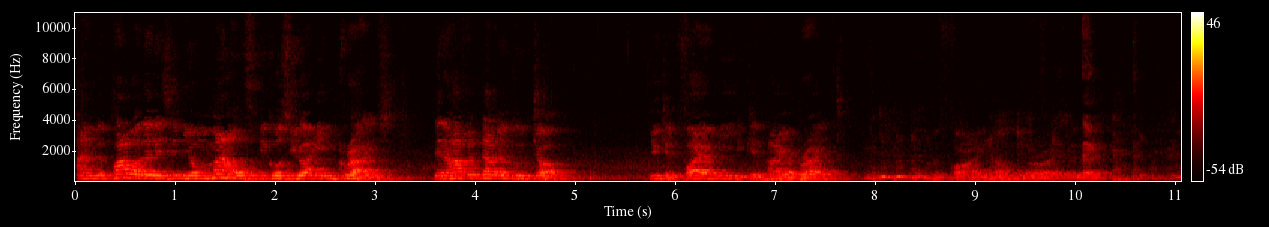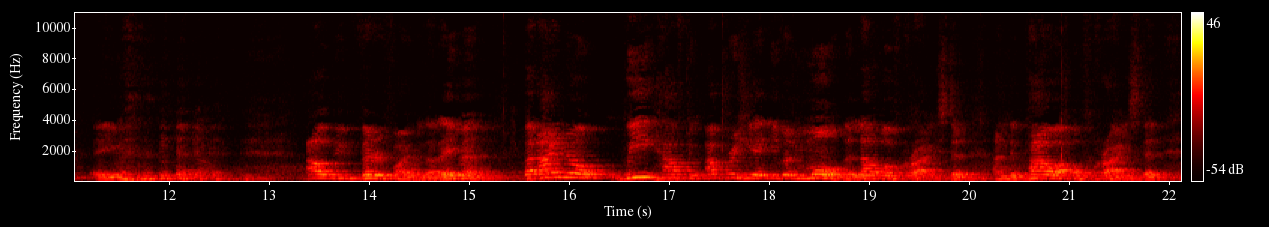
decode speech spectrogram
and the power that is in your mouth because you are in Christ, then I haven't done a good job. You can fire me, you can hire Bright. Fine, I'll be alright with that. Amen. I'll be very fine with that. Amen. But I know we have to appreciate even more the love of Christ and, and the power of Christ. And,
